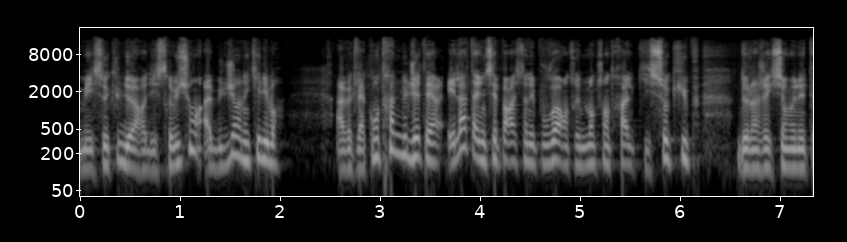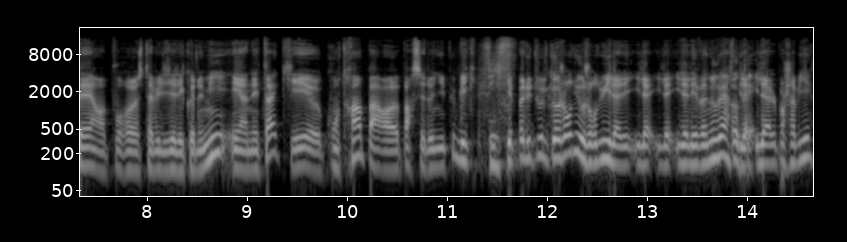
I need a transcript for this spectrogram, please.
Mais il s'occupe de la redistribution à budget en équilibre avec la contrainte budgétaire. Et là, tu as une séparation des pouvoirs entre une banque centrale qui s'occupe de l'injection monétaire pour euh, stabiliser l'économie et un État qui est euh, contraint par, euh, par ses deniers publics. Ce qui n'est pas du tout le cas aujourd'hui. Aujourd'hui, il a, il, a, il, a, il a les vannes ouvertes, il, a, Ok. il a le planche à billets.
